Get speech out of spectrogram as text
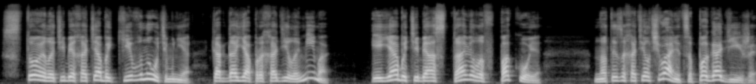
Стоило тебе хотя бы кивнуть мне, когда я проходила мимо, и я бы тебя оставила в покое. Но ты захотел чваниться, погоди же,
